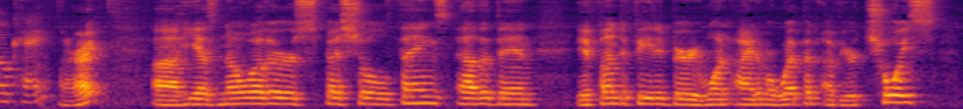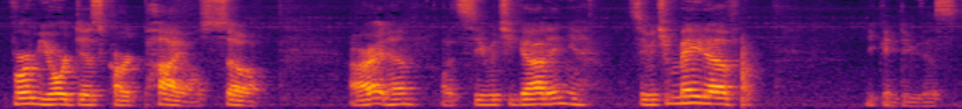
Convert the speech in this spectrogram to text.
Okay. All right. Uh, he has no other special things other than if undefeated, bury one item or weapon of your choice from your discard pile. So, all right, hon. Let's see what you got in you. See what you're made of. You can do this.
